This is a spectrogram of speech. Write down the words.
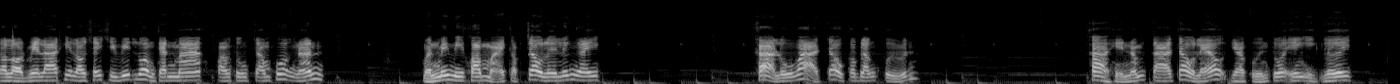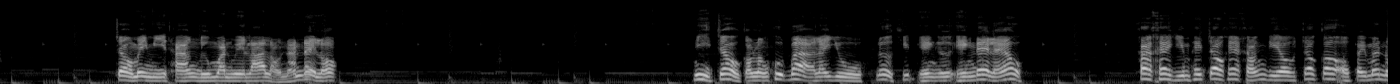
ตลอดเวลาที่เราใช้ชีวิตร่วมกันมา ความทรงจำพวกนั้น มันไม่มีความหมายกับเจ้าเลยหรือไง ข้ารู้ว่าเจ้ากำลังฝืน ข้าเห็นน้ำตาเจ้าแล้ว อย่าฝืนตัวเองอีกเลย เจ้าไม่มีทางลืมวันเวลาเหล่านั้นได้หรอก นี่เจ้ากำลังพูดบ้าอะไรอยู่ เลิกคิดเองเออเองได้แล้ว ข้าแค่ยิ้มให้เจ้าแค่ครั้งเดียว เจ้าก็เอาไปมโน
